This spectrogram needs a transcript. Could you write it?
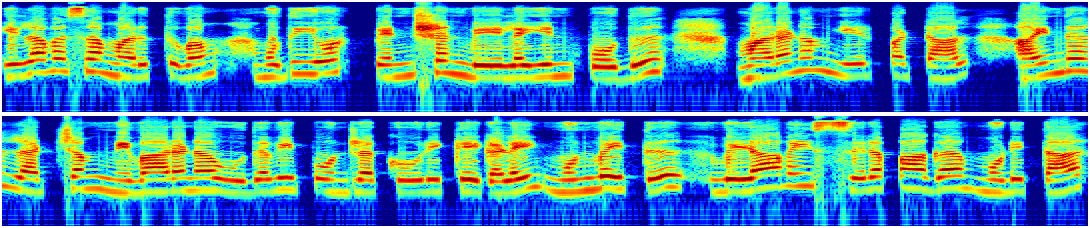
இலவச மருத்துவம் முதியோர் பென்ஷன் வேலையின் போது மரணம் ஏற்பட்டால் ஐந்து லட்சம் நிவாரண உதவி போன்ற கோரிக்கைகளை முன்வைத்து விழாவை சிறப்பு சிறப்பாக முடித்தார்.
